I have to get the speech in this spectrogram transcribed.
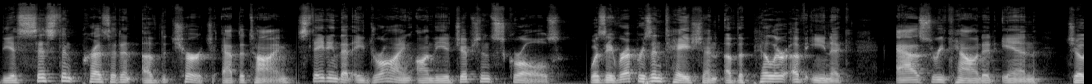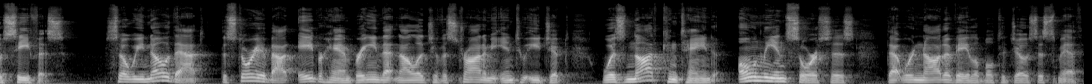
the assistant president of the church at the time, stating that a drawing on the Egyptian scrolls was a representation of the Pillar of Enoch as recounted in Josephus. So we know that the story about Abraham bringing that knowledge of astronomy into Egypt was not contained only in sources that were not available to Joseph Smith,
